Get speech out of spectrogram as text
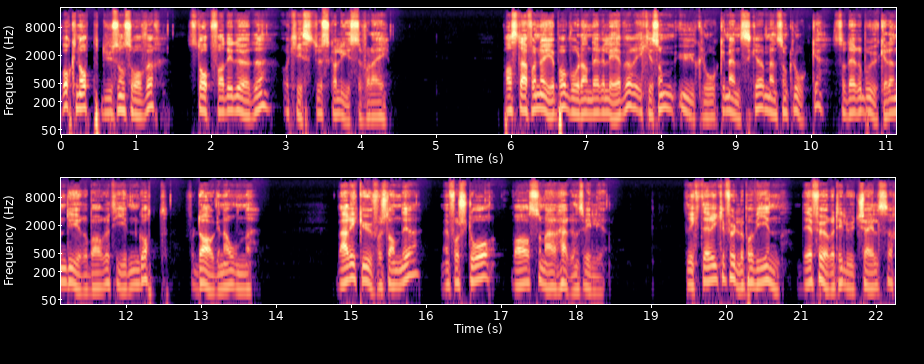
Våkn opp, du som sover, stå opp fra de døde, og Kristus skal lyse for deg. Pass derfor nøye på hvordan dere lever, ikke som ukloke mennesker, men som kloke, så dere bruker den dyrebare tiden godt, for dagene er onde. Vær ikke uforstandige, men forstå hva som er Herrens vilje. Drikk dere ikke fulle på vin, det fører til utskeielser.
